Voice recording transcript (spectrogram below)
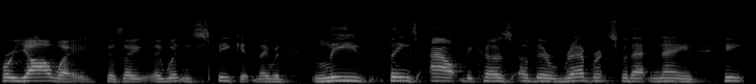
for Yahweh, because they, they wouldn't speak it and they would leave things out because of their reverence for that name. He,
